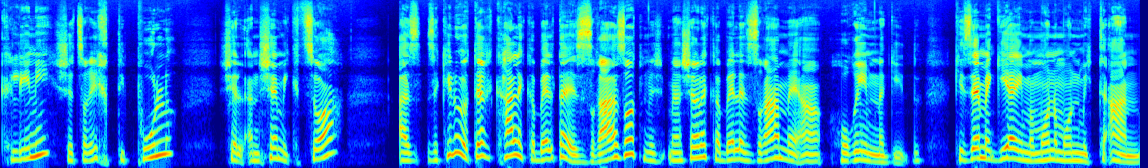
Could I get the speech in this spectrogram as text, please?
קליני שצריך טיפול של אנשי מקצוע, אז זה כאילו יותר קל לקבל את העזרה הזאת מאשר לקבל עזרה מההורים נגיד. כי זה מגיע עם המון המון מטען.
